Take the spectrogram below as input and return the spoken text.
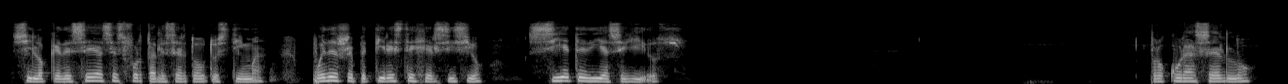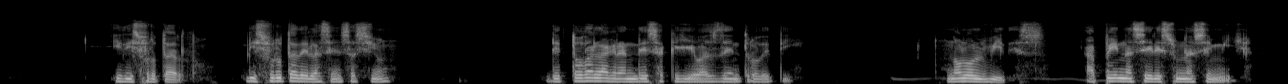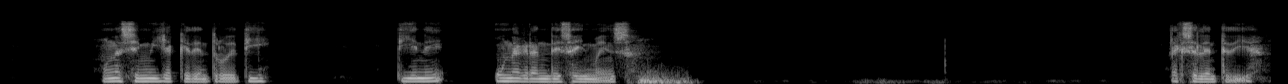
Si lo que deseas es fortalecer tu autoestima, puedes repetir este ejercicio siete días seguidos. Procura hacerlo y disfrutarlo. Disfruta de la sensación de toda la grandeza que llevas dentro de ti. No lo olvides, apenas eres una semilla, una semilla que dentro de ti tiene una grandeza inmensa. Excelente día.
